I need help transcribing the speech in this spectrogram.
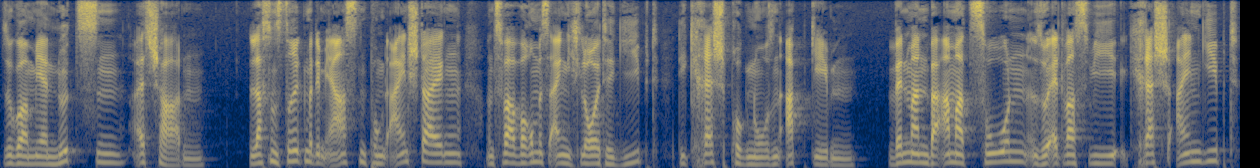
sogar mehr nützen als schaden. Lass uns direkt mit dem ersten Punkt einsteigen, und zwar warum es eigentlich Leute gibt, die Crash-Prognosen abgeben. Wenn man bei Amazon so etwas wie Crash eingibt,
